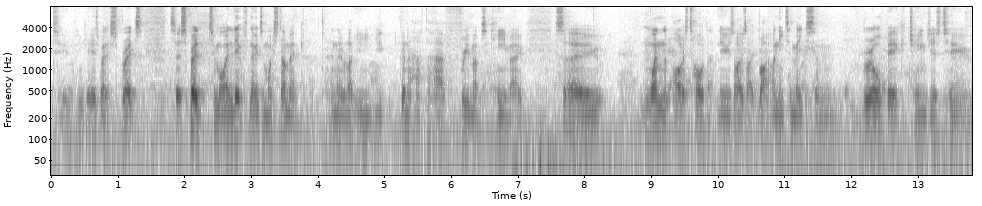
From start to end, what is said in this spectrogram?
two, I think it is, when it spreads. So it spread to my lymph nodes in my stomach, and they were like, you, you're gonna have to have three months of chemo. So when I was told that news, I was like, right, I need to make some real big changes to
